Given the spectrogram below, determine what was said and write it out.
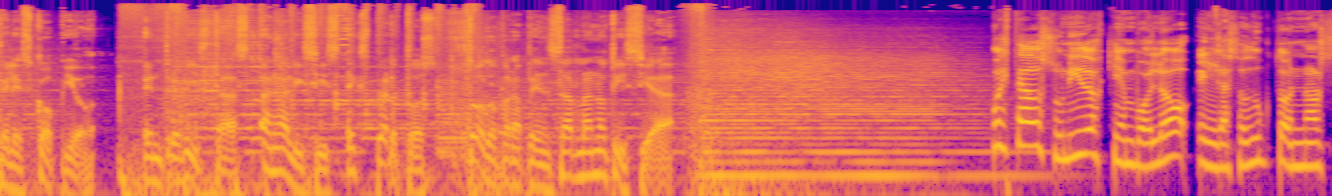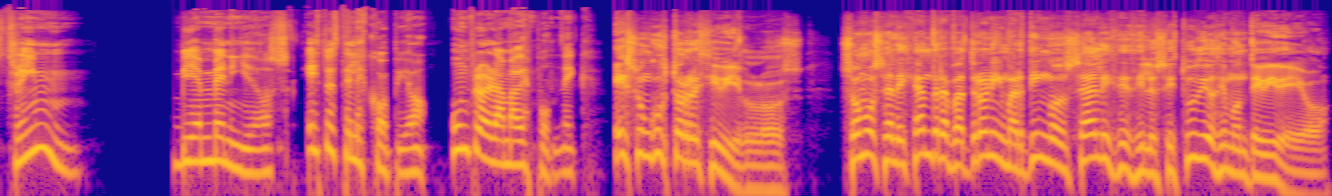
Telescopio. Entrevistas, análisis, expertos, todo para pensar la noticia. ¿Fue Estados Unidos quien voló el gasoducto Nord Stream? Bienvenidos. Esto es Telescopio, un programa de Sputnik. Es un gusto recibirlos. Somos Alejandra Patrón y Martín González desde los estudios de Montevideo.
